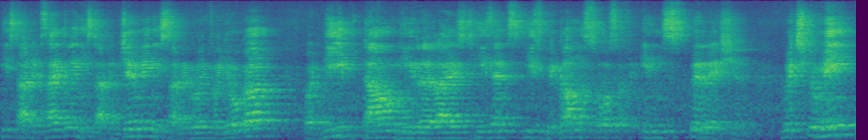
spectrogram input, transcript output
He started cycling, he started gymming, he started going for yoga, but deep down he realized he's, he's become a source of inspiration, which to me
